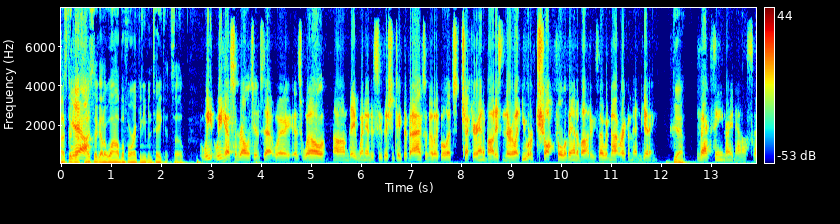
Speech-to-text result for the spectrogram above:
I still got I still got a while before I can even take it. So. we we have some relatives that way as well. Um, they went in to see if they should take the vax, and they're like, "Well, let's check your antibodies." And they're like, "You are chock full of antibodies. I would not recommend getting Yeah. vaccine right now." So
